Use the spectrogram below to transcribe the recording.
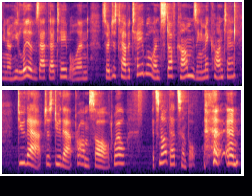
You know, he lives at that table. And so just have a table and stuff comes and you make content. Do that. Just do that. Problem solved. Well, it's not that simple. and,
